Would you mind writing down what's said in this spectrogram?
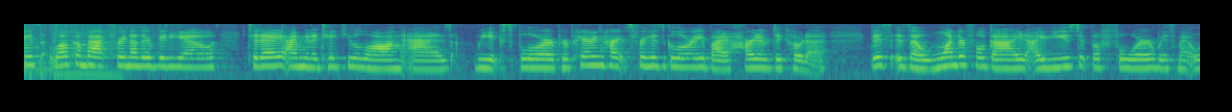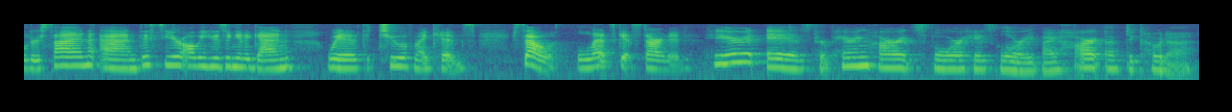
guys, welcome back for another video. Today I'm going to take you along as we explore Preparing Hearts for His Glory by Heart of Dakota. This is a wonderful guide. I've used it before with my older son and this year I'll be using it again with two of my kids. So let's get started. Here it is, Preparing Hearts for His Glory by Heart of Dakota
